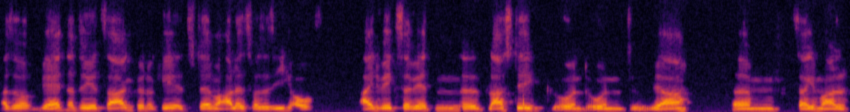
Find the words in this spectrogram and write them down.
also wir hätten natürlich jetzt sagen können, okay, jetzt stellen wir alles, was weiß ich, auf Einwegservietten, äh, Plastik und, und ja, ähm, sage ich mal,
